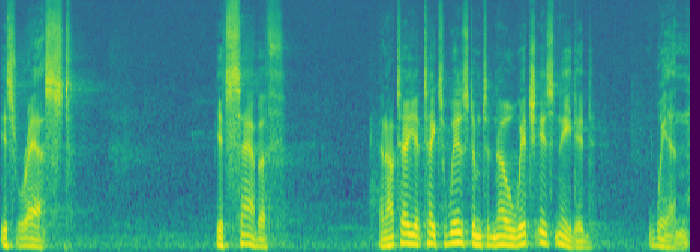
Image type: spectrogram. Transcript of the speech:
it's rest, it's Sabbath. And I'll tell you, it takes wisdom to know which is needed when.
